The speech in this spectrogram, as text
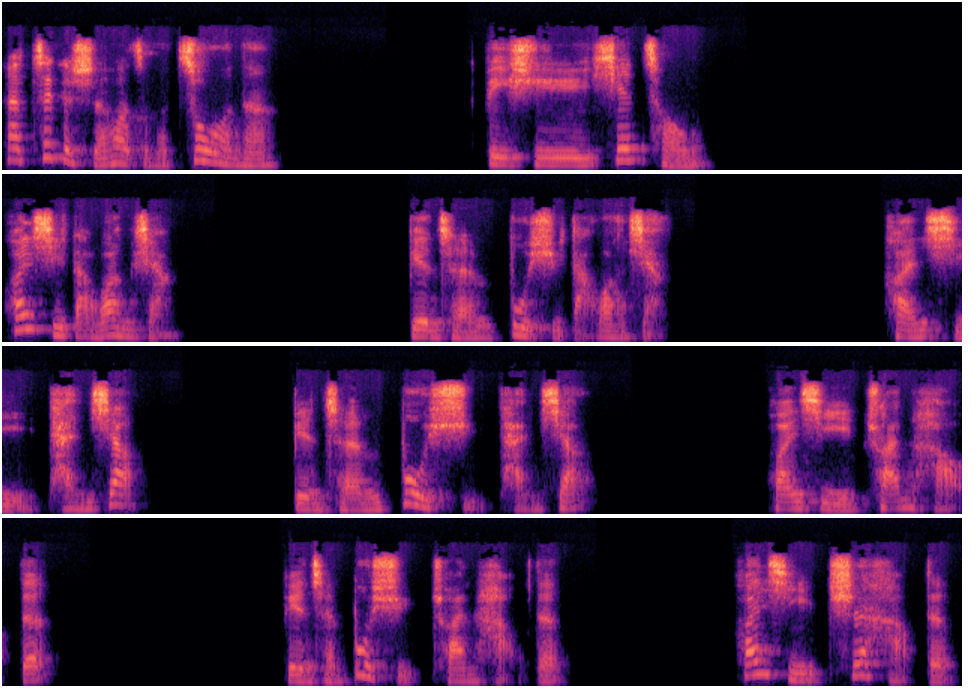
那这个时候怎么做呢？必须先从欢喜打妄想变成不许打妄想，欢喜谈笑变成不许谈笑，欢喜穿好的变成不许穿好的，欢喜吃好的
